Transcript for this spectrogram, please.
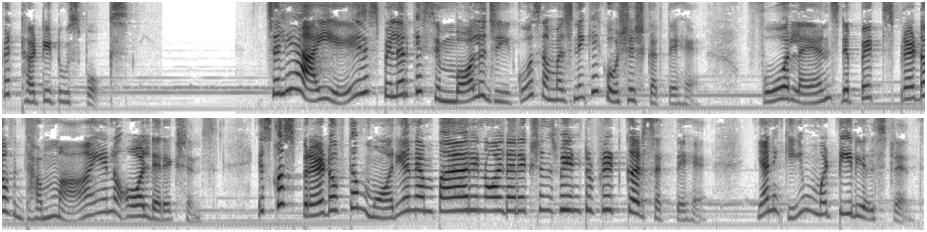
with 32 spokes. चलिए आइए इस पिलर की सिंबोलॉजी को समझने की कोशिश करते हैं four lions depict spread of Dhamma in all directions इसको spread of the Mauryan empire in all directions भी इंटरप्रेट कर सकते हैं यानी कि material strength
